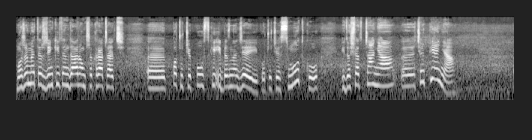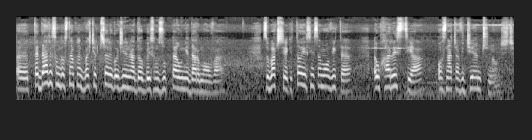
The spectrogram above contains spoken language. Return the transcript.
Możemy też dzięki tym darom przekraczać e, poczucie pustki i beznadziei, poczucie smutku i doświadczania e, cierpienia. E, te dary są dostępne 24 godziny na dobę i są zupełnie darmowe. Zobaczcie, jakie to jest niesamowite. Eucharystia oznacza wdzięczność.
